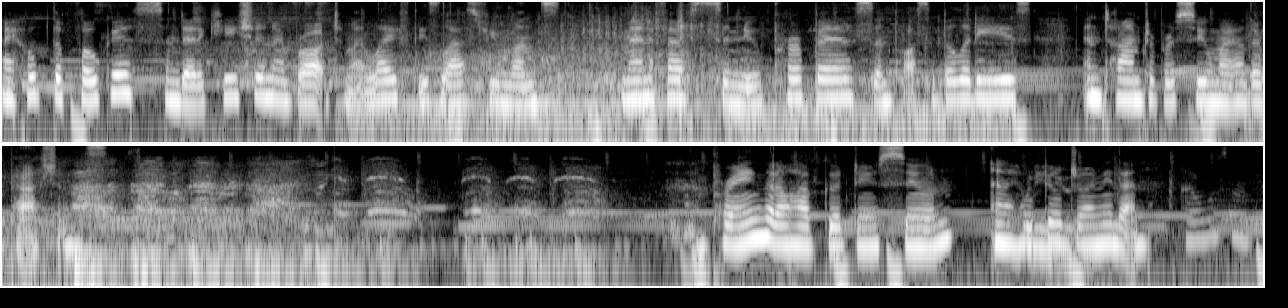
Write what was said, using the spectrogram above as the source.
I hope the focus and dedication I brought to my life these last few months manifests in new purpose and possibilities and time to pursue my other passions. I'm praying that I'll have good news soon, and I hope you'll join me then. I wasn't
